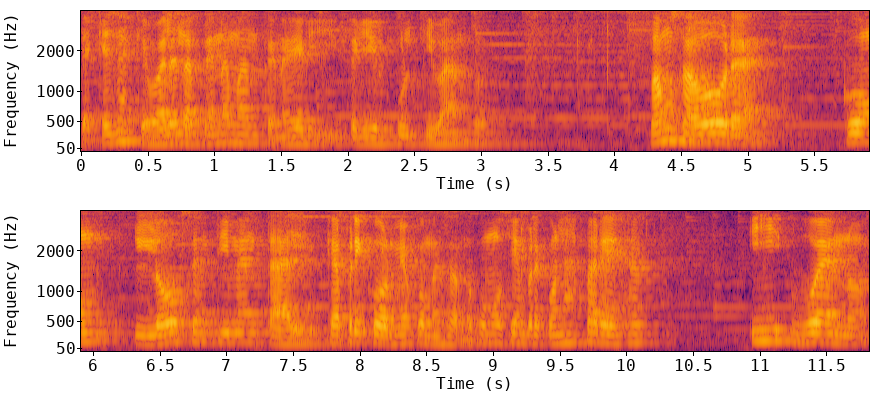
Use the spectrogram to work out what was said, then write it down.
de aquellas que vale la pena mantener y seguir cultivando. Vamos ahora con lo sentimental, Capricornio, comenzando como siempre con las parejas. Y bueno,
